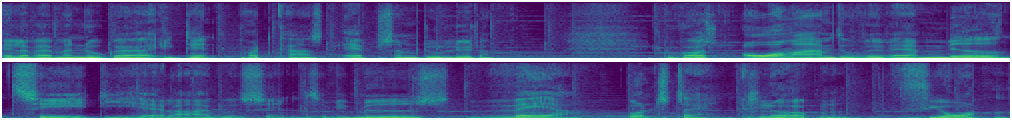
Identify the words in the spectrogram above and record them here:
eller hvad man nu gør i den podcast-app, som du lytter. Du kan også overveje, om du vil være med til de her live-udsendelser. Vi mødes hver onsdag kl. 14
